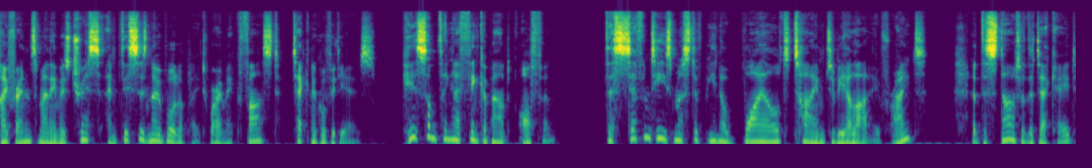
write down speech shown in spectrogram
Hi friends, my name is Tris, and this is No Boilerplate, where I make fast, technical videos. Here's something I think about often. The 70s must have been a wild time to be alive, right? At the start of the decade,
